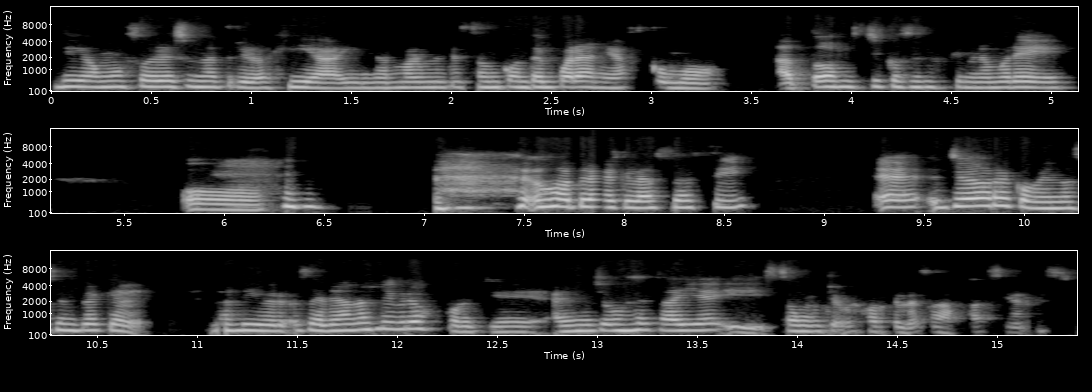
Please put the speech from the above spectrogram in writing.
digamos, solo es una trilogía y normalmente son contemporáneas como a todos los chicos en los que me enamoré o otra clase así. Eh, yo recomiendo siempre que los libros, se lean los libros porque hay mucho más detalle y son mucho mejor que las adaptaciones.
